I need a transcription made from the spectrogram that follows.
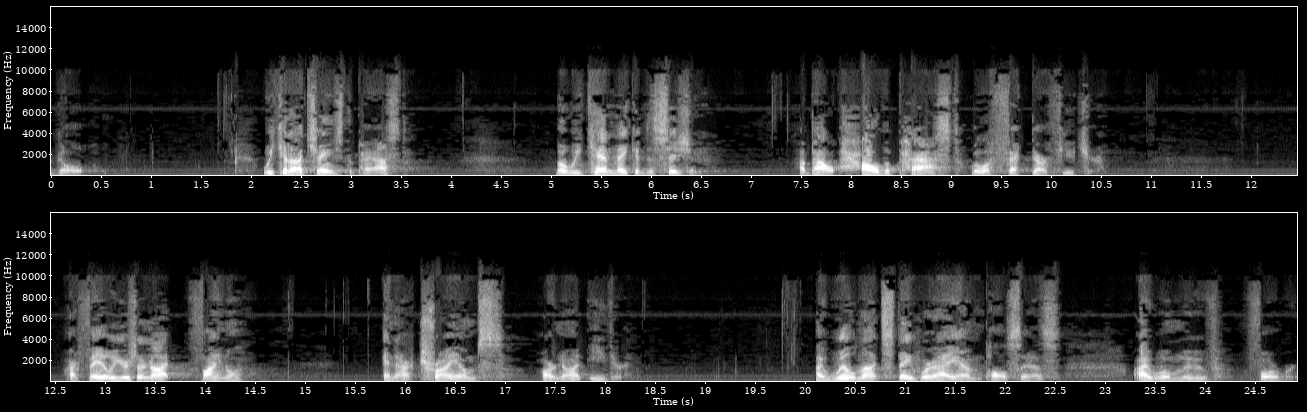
goal. We cannot change the past, but we can make a decision about how the past will affect our future. Our failures are not final, and our triumphs are not either. I will not stay where I am, Paul says. I will move forward.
